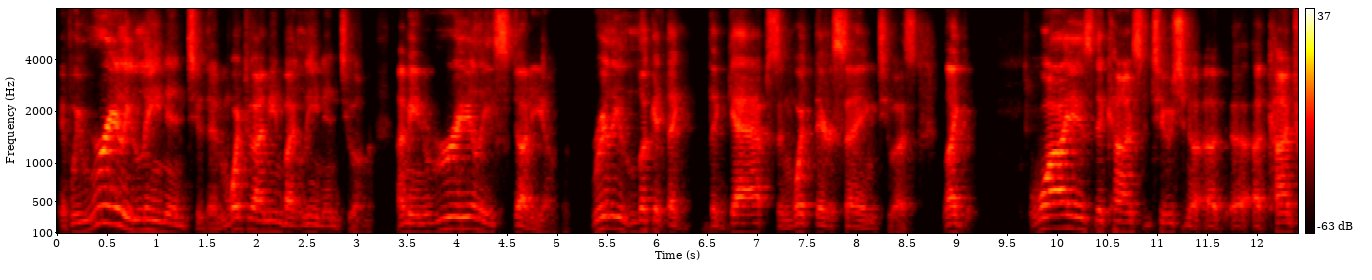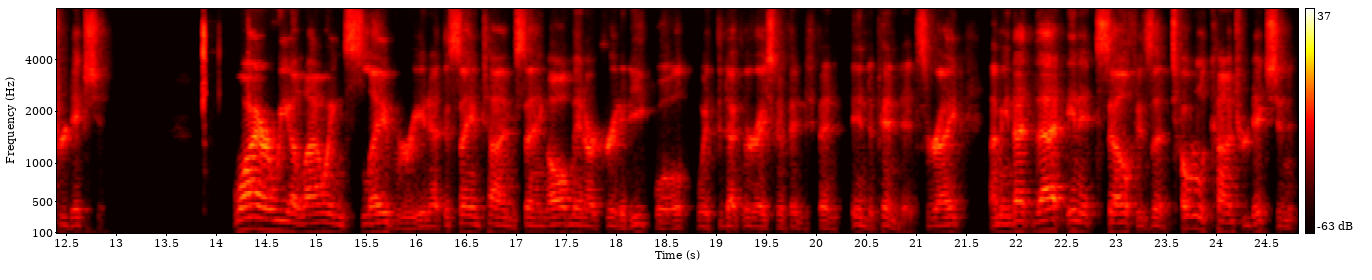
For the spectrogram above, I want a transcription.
If we really lean into them what do i mean by lean into them i mean really study them really look at the, the gaps and what they're saying to us. Like why is the Constitution a, a, a, contradiction? Why are we allowing slavery and at the same time saying all men are created equal with the Declaration of Independence? Right? I mean that that in itself is a total contradiction.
